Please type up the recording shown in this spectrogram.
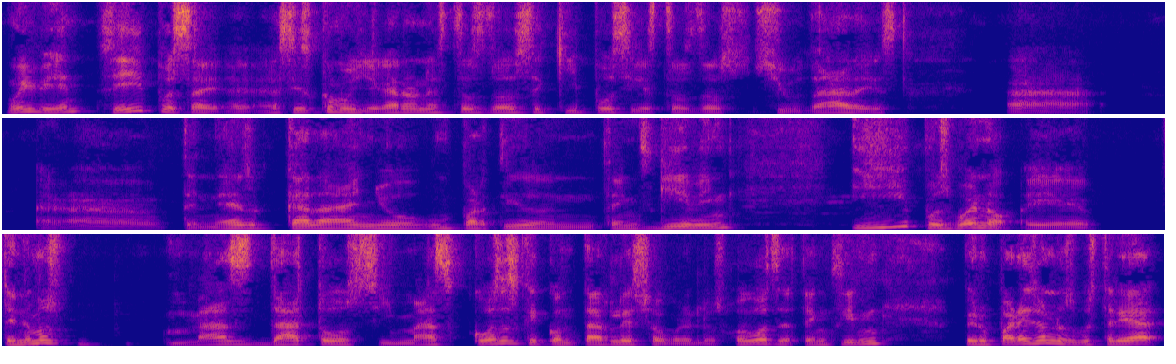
Muy bien, sí, pues así es como llegaron estos dos equipos y estas dos ciudades a, tener cada año un partido en Thanksgiving. Y pues bueno, eh, tenemos más datos y más cosas que contarles sobre los juegos de Thanksgiving, pero para eso nos gustaría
